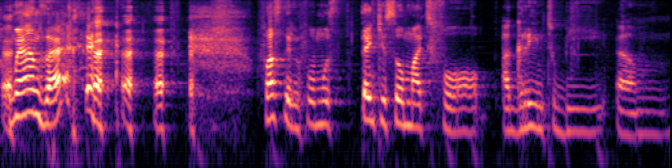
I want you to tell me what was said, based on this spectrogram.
Umeanza eh? First and foremost, thank you so much for agreeing to be um,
